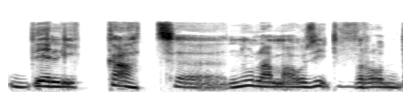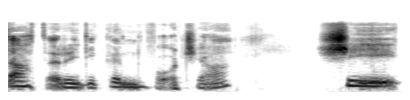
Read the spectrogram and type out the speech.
delicat, uh, nu l-am auzit vreodată ridicând vocea și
